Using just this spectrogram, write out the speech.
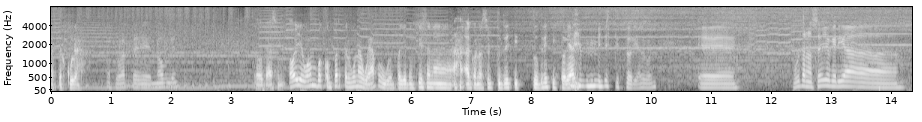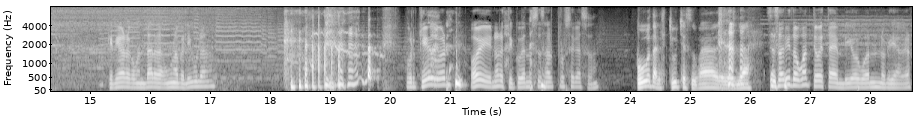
Hasta oscura. A tu arte noble. En todo caso. Oye, Juan, vos comparte alguna weá, pues, weón, para que te empiecen a, a conocer tu triste, tu triste historial. Mi triste historia, weón. Eh. Puta, no sé, yo quería. Quería recomendar una película. ¿Por qué, weón? Oye, no le estoy copiando a César por si acaso. Puta, el chuche su madre, weón, ya. Cesarito Guante hoy está en vivo, weón, lo quería ver.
